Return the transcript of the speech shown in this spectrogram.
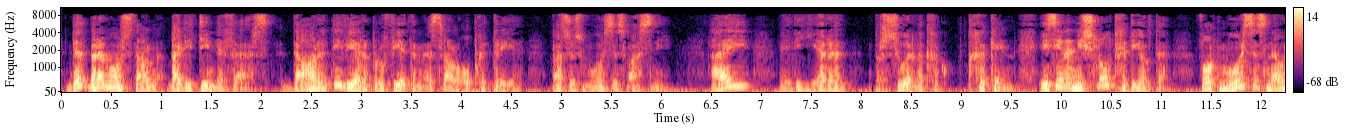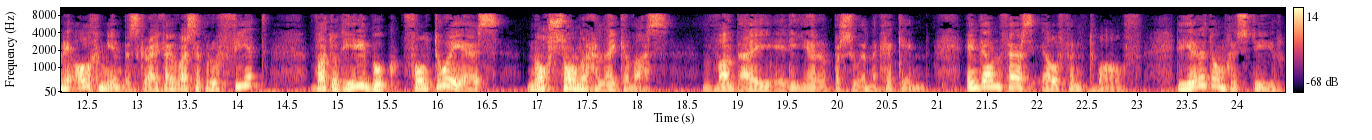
Dit bring ons dan by die 10de vers. Daar het nie weer 'n profeet in Israel opgetree wat soos Moses was nie. Hy het die Here persoonlik ge geken. Jy sien in die slotgedeelte word Moses nou in die algemeen beskryf. Hy was 'n profeet wat tot hierdie boek voltooi is nog sonder gelyke was, want hy het die Here persoonlik geken. En dan vers 11 en 12. Die Here het hom gestuur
